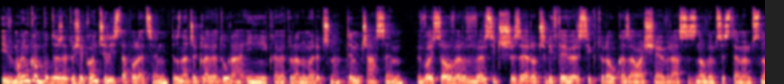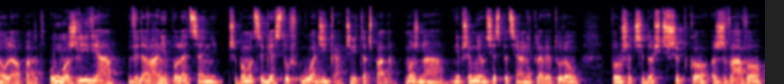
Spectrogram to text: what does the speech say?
I w moim komputerze tu się kończy lista poleceń, to znaczy klawiatura i klawiatura numeryczna. Tymczasem VoiceOver w wersji 3.0, czyli w tej wersji, która ukazała się wraz z nowym systemem Snow Leopard, umożliwia wydawanie poleceń przy pomocy gestów gładzika, czyli touchpada. Można, nie przejmując się specjalnie klawiaturą, poruszać się dość szybko, żwawo,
